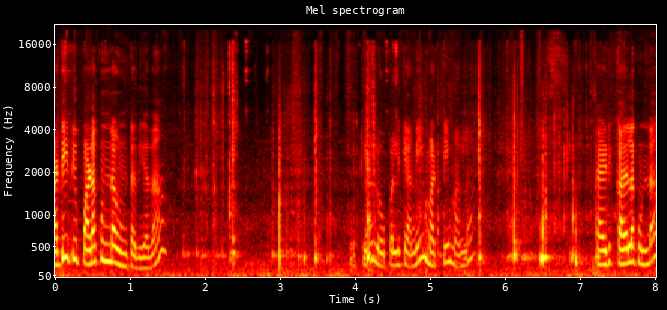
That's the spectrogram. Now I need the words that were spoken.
అటు ఇటు పడకుండా ఉంటుంది కదా. ఇట్లా లోపలికి అని మట్టి మళ్ళా సైడ్కి కదలకుండా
